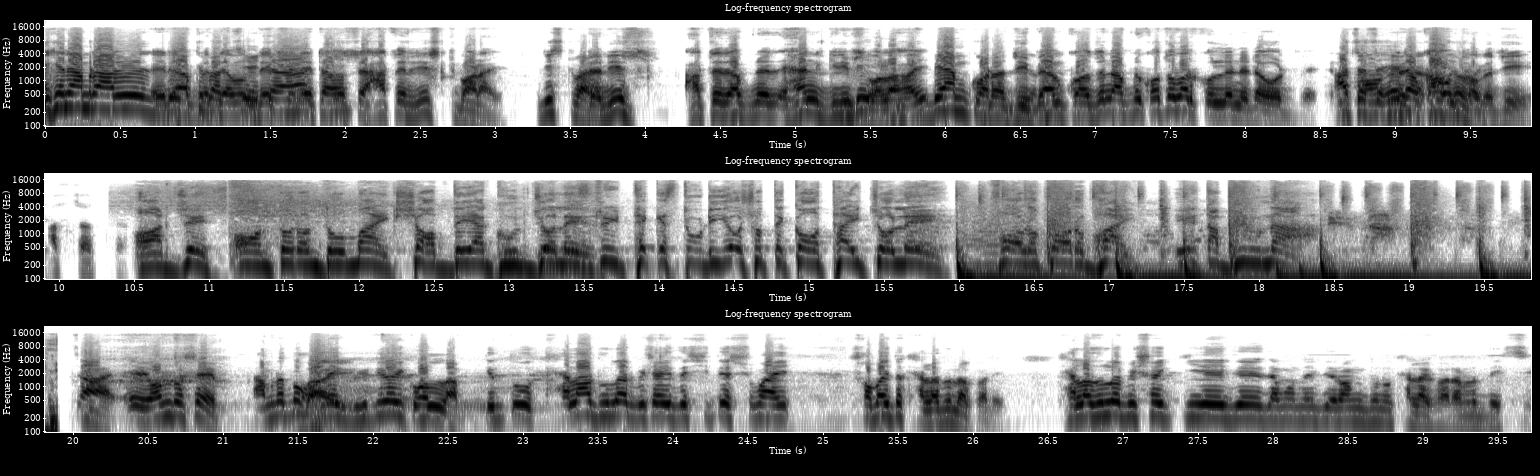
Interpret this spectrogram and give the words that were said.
এখানে আমরা আরও এটা দেখতে যেমন পাচ্ছি এটা এটা হচ্ছে হাতের রিস্ট বাড়ায়। রিস্ট রিস্ট হাতের আপনার হ্যান্ড গ্রিপস বলা হয়। ব্যায়াম করার জি ব্যায়াম করার জন্য আপনি কতবার করলেন এটা উঠবে? আচ্ছা আচ্ছা এটা কাউন্ট হবে জি। আচ্ছা আচ্ছা। আরজে অন্তরন্ত মাইক সব দেয়া জ্বলে। স্ট্রিট থেকে স্টুডিও সত্যি কথাই চলে। ফলো করো ভাই এটা ভিউ না। আচ্ছা এই অন্ধ শেফ আমরা তো অনেক ভিডিওই করলাম কিন্তু খেলাধুলার বিষয় যে শীতের সময় সবাই তো খেলাধুলা করে। খেলাধুলার বিষয় কি এই যে যেমন এই যে রংধনু খেলা ঘর আমরা দেখছি।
